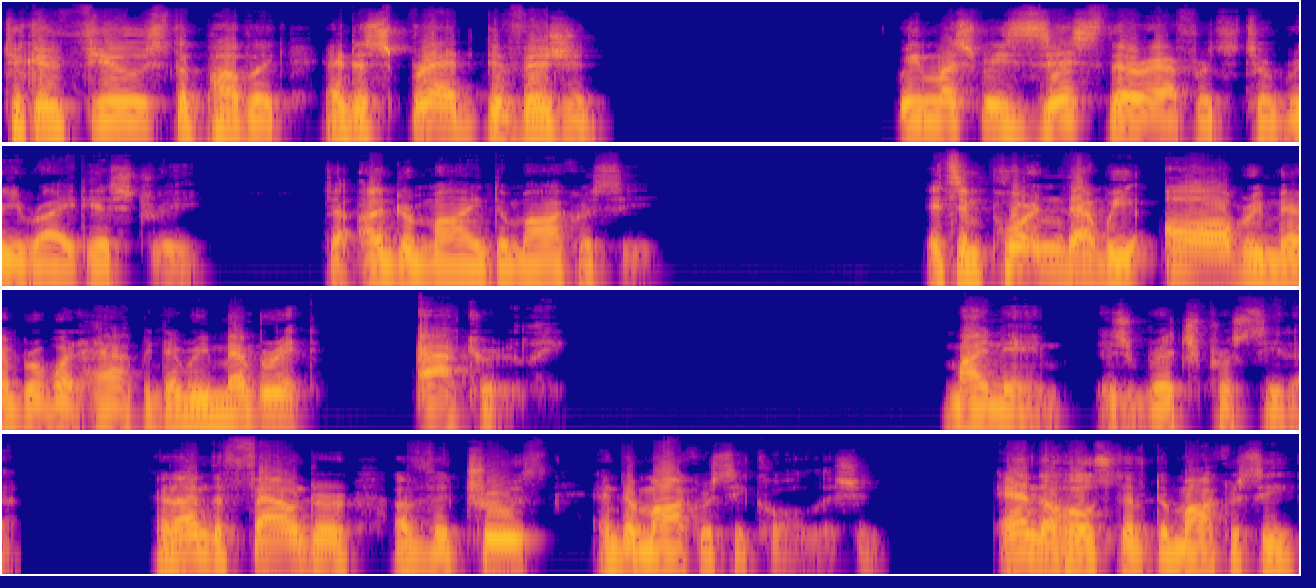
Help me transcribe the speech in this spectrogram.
to confuse the public and to spread division. We must resist their efforts to rewrite history, to undermine democracy. It's important that we all remember what happened and remember it accurately. My name is Rich Procida, and I'm the founder of the Truth and Democracy Coalition and the host of Democracy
